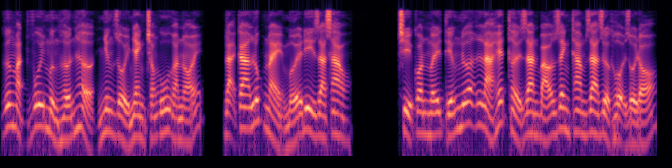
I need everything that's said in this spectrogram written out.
gương mặt vui mừng hớn hở nhưng rồi nhanh chóng u hoán nói, đại ca lúc này mới đi ra sao. Chỉ còn mấy tiếng nữa là hết thời gian báo danh tham gia dược hội rồi đó.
